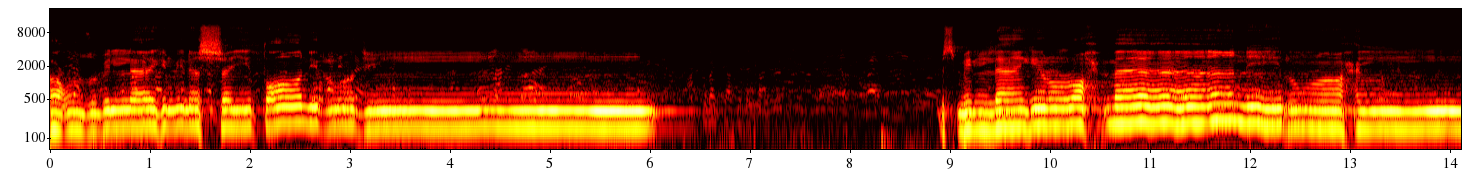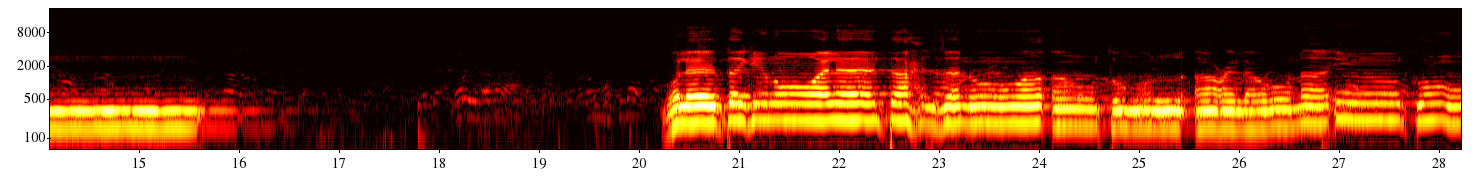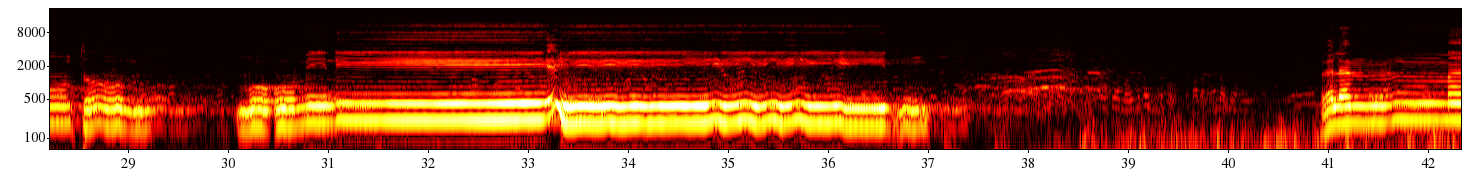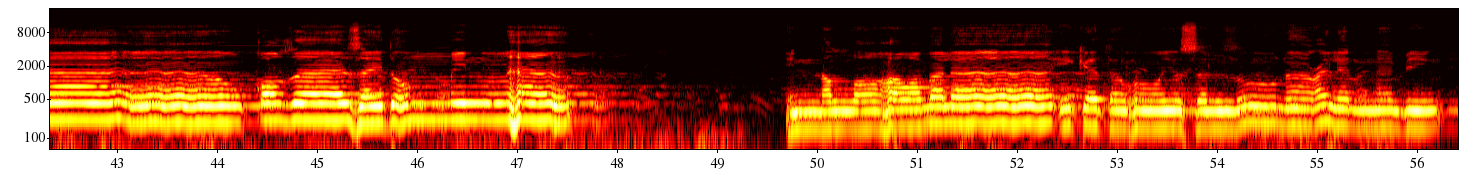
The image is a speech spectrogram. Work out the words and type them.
أعوذ بالله من الشيطان الرجيم. بسم الله الرحمن الرحيم. ولا تهنوا ولا تحزنوا وأنتم الأعلون إن كنتم مؤمنين. فلما قضى زيد منها إن الله وملائكته يصلون على النبي.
